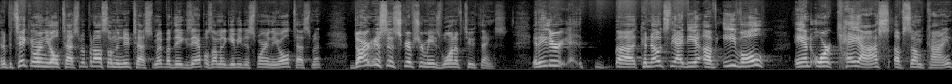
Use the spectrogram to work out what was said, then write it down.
and in particular in the Old Testament, but also in the New Testament, but the examples I'm going to give you this morning in the Old Testament, darkness in Scripture means one of two things. It either uh, connotes the idea of evil and or chaos of some kind,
